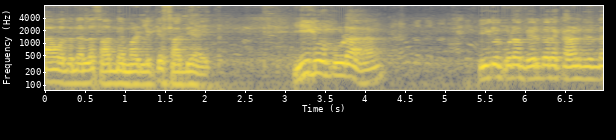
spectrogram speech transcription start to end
ನಾವು ಅದನ್ನೆಲ್ಲ ಸಾಧನೆ ಮಾಡಲಿಕ್ಕೆ ಸಾಧ್ಯ ಆಯಿತು. ಈಗಲೂ ಕೂಡ ಈಗಲೂ ಕೂಡ ಬೇರೆ ಬೇರೆ ಕಾರಣದಿಂದ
